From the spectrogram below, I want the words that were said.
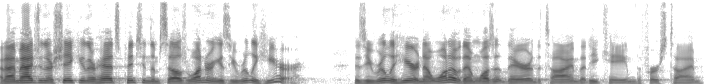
And I imagine they're shaking their heads, pinching themselves, wondering, is he really here? Is he really here? Now, one of them wasn't there at the time that he came, the first time.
